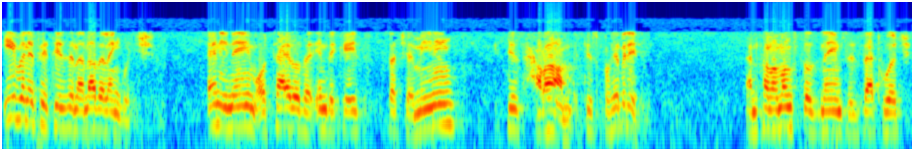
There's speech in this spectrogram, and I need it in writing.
even if it is in another language. Any name or title that indicates such a meaning, it is haram, it is prohibited. And from amongst those names is that which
